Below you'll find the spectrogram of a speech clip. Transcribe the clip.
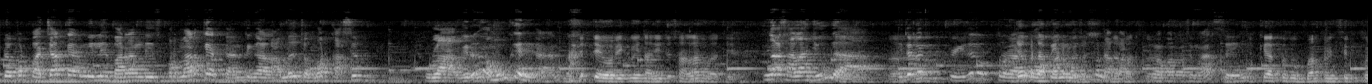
dapat pacar kayak milih barang di supermarket kan tinggal ambil comot kasir pulang gitu nggak mungkin kan Berarti teoriku yang tadi itu salah berarti. ya? nggak salah juga itu kan itu tergantung pendapat opini lu, masing- pendapat pendapat masing-masing. Oke aku rubah prinsipku.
